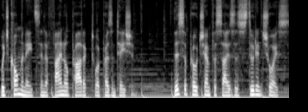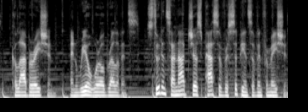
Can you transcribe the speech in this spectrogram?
which culminates in a final product or presentation. This approach emphasizes student choice, collaboration, and real world relevance. Students are not just passive recipients of information,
